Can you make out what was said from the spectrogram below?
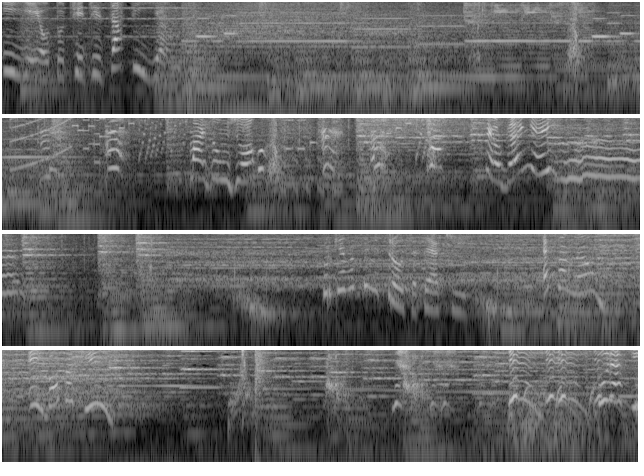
e eu tô te desafiando. Um jogo? Eu ganhei! Por que você me trouxe até aqui? Essa não! Ei, volta aqui! Por aqui!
